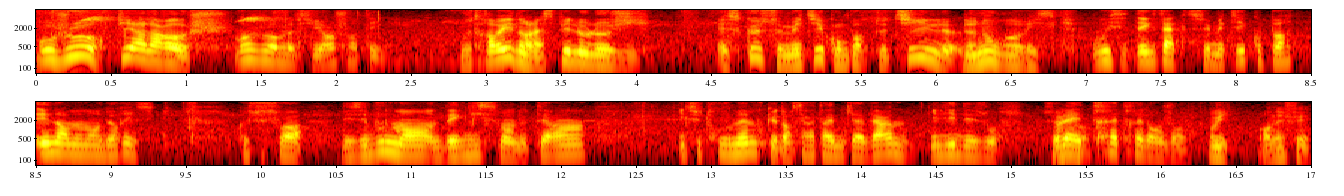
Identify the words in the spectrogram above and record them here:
Bonjour, Pierre Laroche. Bonjour monsieur, enchanté. Vous travaillez dans la spéléologie. Est-ce que ce métier comporte-t-il de nombreux risques? Oui, c'est exact. Ce métier comporte énormément de risques. Que ce soit des éboulements, des glissements de terrain. Il se trouve même que dans certaines cavernes, il y ait des ours. Cela est très très dangereux. Oui, en effet.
